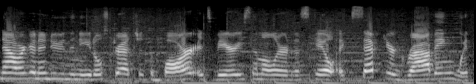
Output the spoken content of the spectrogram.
Now we're going to do the needle stretch at the bar. It's very similar to the scale except you're grabbing with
